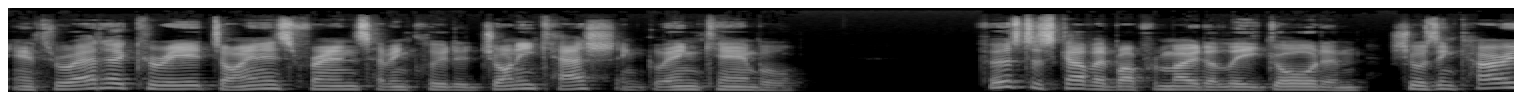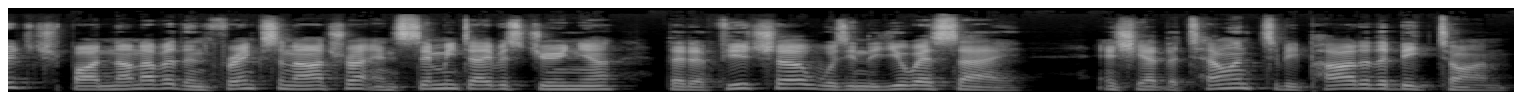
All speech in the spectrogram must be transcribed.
and throughout her career, Diana's friends have included Johnny Cash and Glen Campbell. First discovered by promoter Lee Gordon, she was encouraged by none other than Frank Sinatra and Sammy Davis Jr. that her future was in the USA, and she had the talent to be part of the big time.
